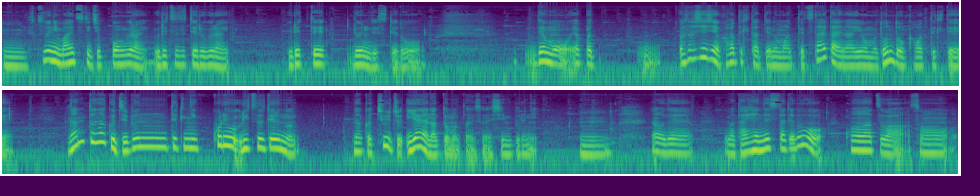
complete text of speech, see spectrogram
うん、普通に毎月10本ぐらい売れ続けるぐらい売れてるんですけどでもやっぱ私自身が変わってきたっていうのもあって伝えたい内容もどんどん変わってきてなんとなく自分的にこれを売り続けるのなんか躊躇嫌やなって思ったんですよねシンプルに。うん、なので、まあ、大変でしたけどこの夏はその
